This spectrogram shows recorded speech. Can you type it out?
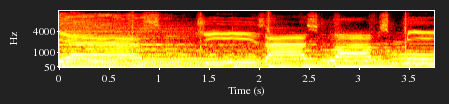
Yes, Jesus loves me.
